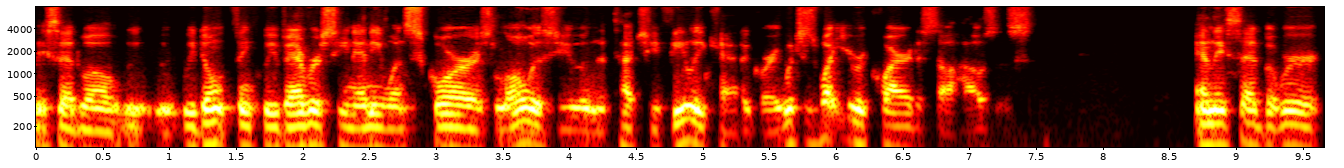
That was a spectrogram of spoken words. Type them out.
they said, "Well, we, we don't think we've ever seen anyone score as low as you in the touchy feely category, which is what you require to sell houses." And they said, "But we're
